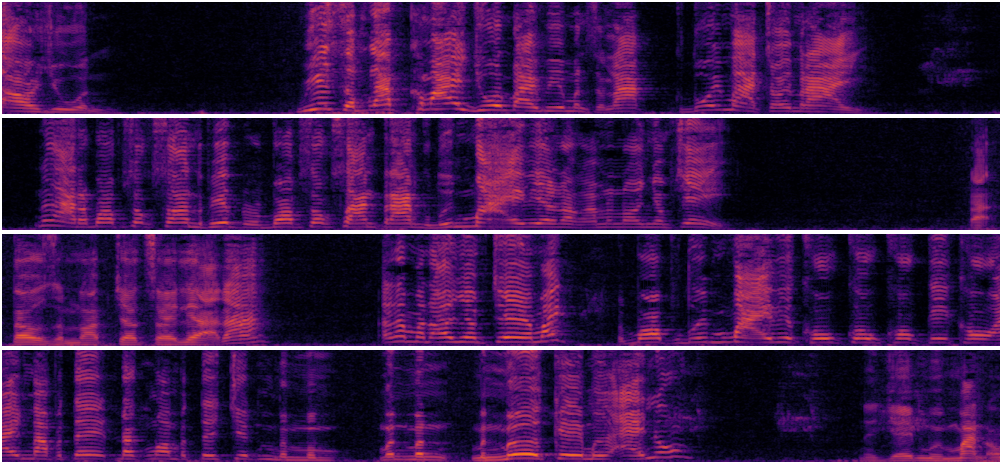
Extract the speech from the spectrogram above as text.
ទៅឲ្យយួនវាសម្លាប់ខ្មែរយួនបែរវាមិនសម្លាប់គួយមកអាចុយមរៃ នឹងអារបបសុកសន្តិភាពរបបសុកសានត្រានគួយម៉ែវាហ្នឹងអាមិនឲ្យខ្ញុំជេដាក់ទៅសម្រាប់ចិត្តស្រីលាក់ណាអានោះមិនឲ្យខ្ញុំជេហ្មងរបបគួយម៉ែវាខោខោខោគេខោឯងមកប្រទេសដឹកនាំប្រទេសជាតិមិនមិនមិនមើលគេមើលឯងនោះនិយាយមួយម៉ាត់អ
